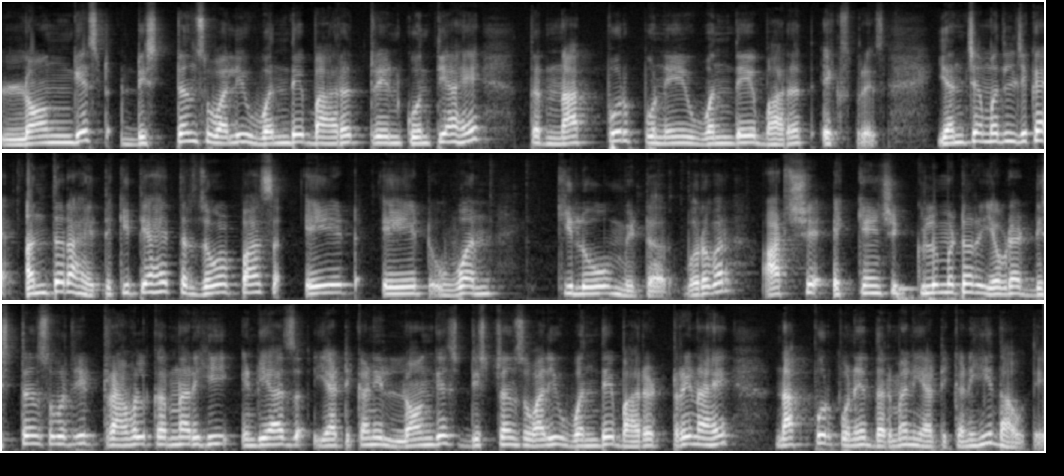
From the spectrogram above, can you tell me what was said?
लॉंगेस्ट डिस्टन्सवाली वंदे भारत ट्रेन कोणती आहे? तर नागपूर पुणे वंदे भारत एक्सप्रेस. यांच्यामधील जे काही अंतर आहे ते किती आहे? तर जवळपास एट एट वन किलोमीटर. बरोबर? आठशे एक्क्याऐंशी किलोमीटर एवढ्या डिस्टन्सवरती ट्रॅव्हल करणारी ही इंडियाज या ठिकाणी लॉंगेस्ट डिस्टन्सवाली वंदे भारत ट्रेन आहे. नागपूर पुणे दरम्यान या ठिकाणी ही धावते.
